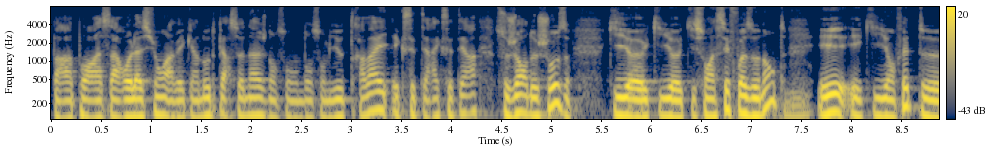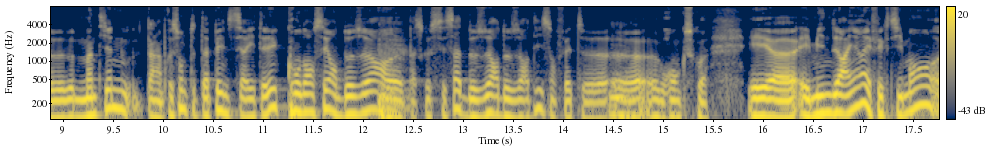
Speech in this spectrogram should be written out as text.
par rapport à sa relation avec un autre personnage dans son, dans son milieu de travail, etc. etc. Ce genre de choses qui, euh, qui, euh, qui sont assez foisonnantes et, et qui en fait euh, maintiennent, tu as l'impression de te taper une série télé condensée en deux heures, euh, parce que c'est ça, deux heures, deux heures dix en fait, Bronx. Quoi. Et, et mine de rien, effectivement...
